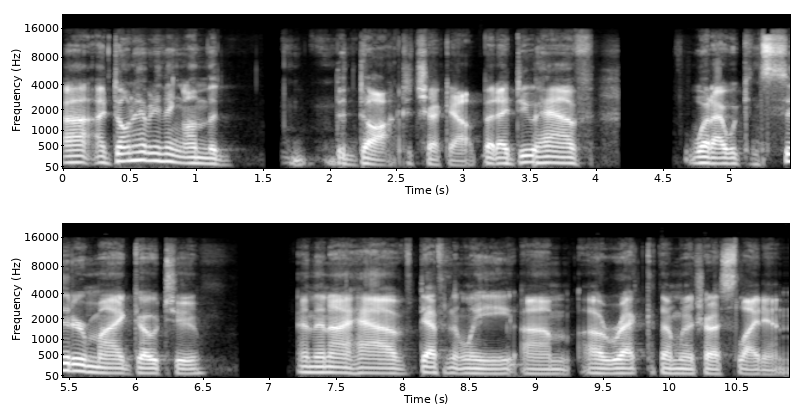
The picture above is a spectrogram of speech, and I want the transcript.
Uh, I don't have anything on the the dock to check out, but I do have what I would consider my go-to, and then I have definitely um, a rec that I'm going to try to slide in.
